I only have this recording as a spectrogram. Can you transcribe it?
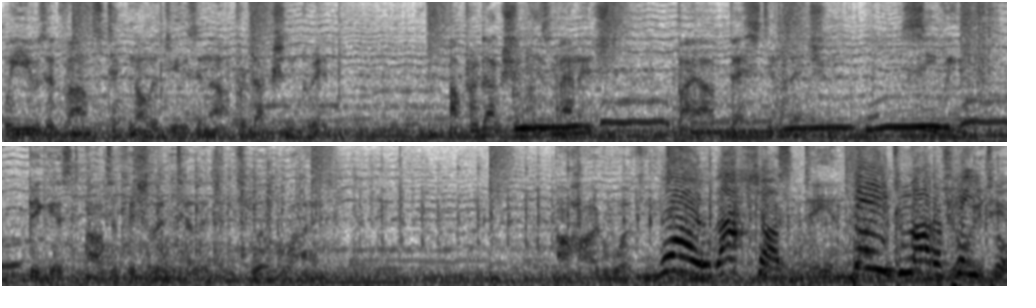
We use advanced technologies in our production grid. Our production is managed by our best invention, Sivi, biggest artificial intelligence worldwide. Our hard-working Whoa, that's a big lot of people.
